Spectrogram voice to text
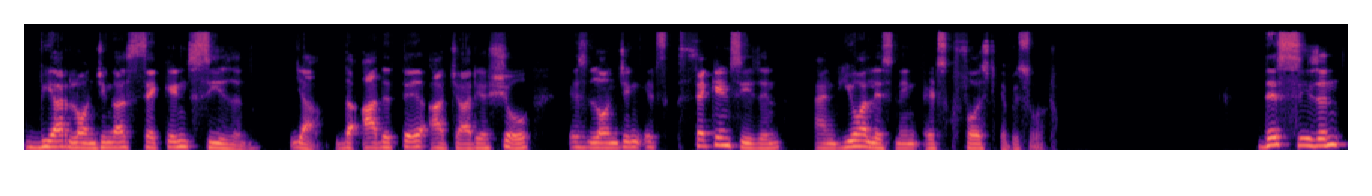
we are launching our second season. Yeah, the Aditya Acharya show is launching its second season, and you are listening its first episode. This season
